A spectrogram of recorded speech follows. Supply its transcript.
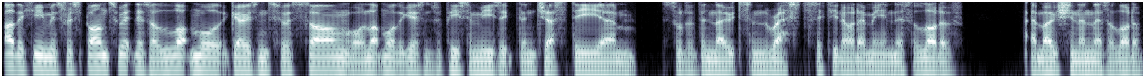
other humans respond to it. There's a lot more that goes into a song or a lot more that goes into a piece of music than just the um, sort of the notes and the rests, if you know what I mean. There's a lot of emotion and there's a lot of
